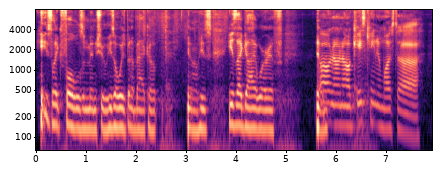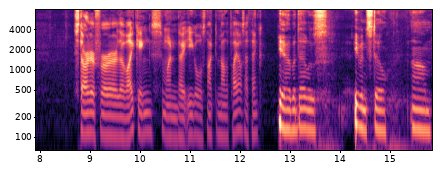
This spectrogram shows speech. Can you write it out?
he's like Foles and Minshew. He's always been a backup. You know, he's he's that guy where if you know, Oh no no, Case Keenum was the starter for the Vikings when the Eagles knocked him out of the playoffs. I think. Yeah, but that was even still. Um,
